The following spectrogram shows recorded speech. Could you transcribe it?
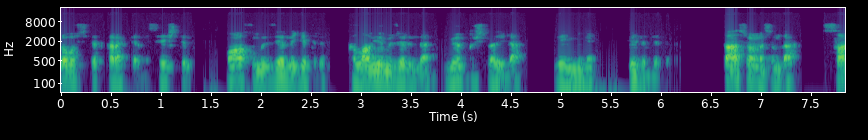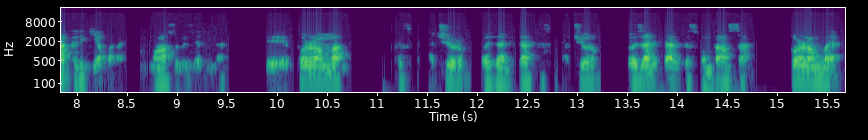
Robosiklet karakterini seçtim. Mouse'umu üzerine getirip klavyem üzerinden yön tuşlarıyla rengini belirledim. Daha sonrasında sağ klik yaparak mouse'um üzerinden e, programla kısmını açıyorum. Özellikler kısmını açıyorum. Özellikler kısmındansa programlaya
